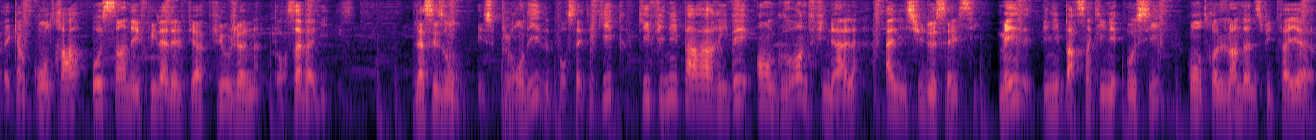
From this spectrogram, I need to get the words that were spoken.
avec un contrat au sein des Philadelphia Fusion dans sa valise. La saison est splendide pour cette équipe qui finit par arriver en grande finale à l'issue de celle-ci, mais finit par s'incliner aussi contre London Spitfire.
